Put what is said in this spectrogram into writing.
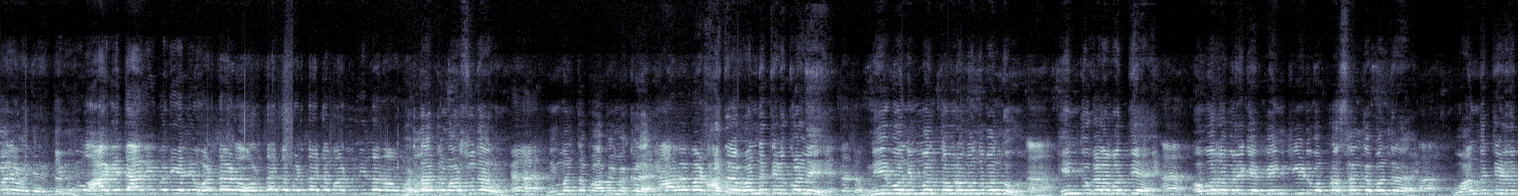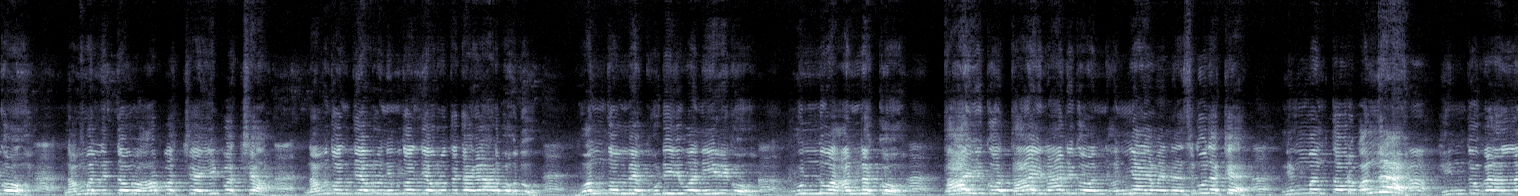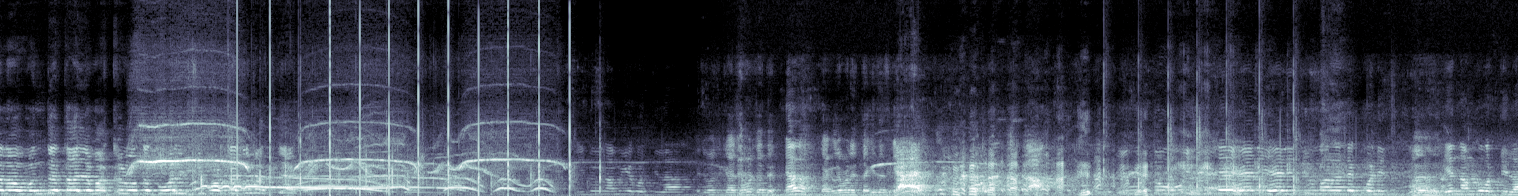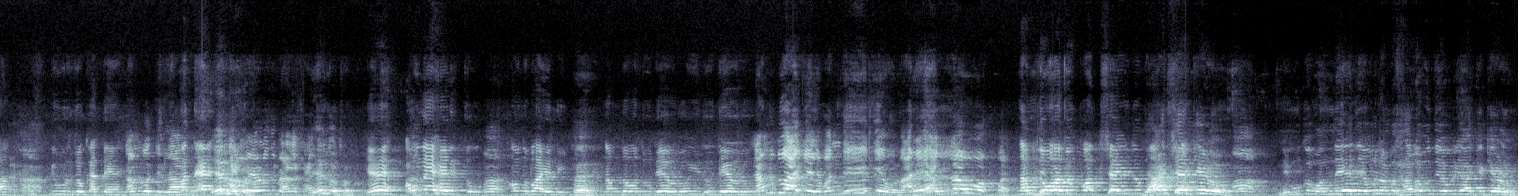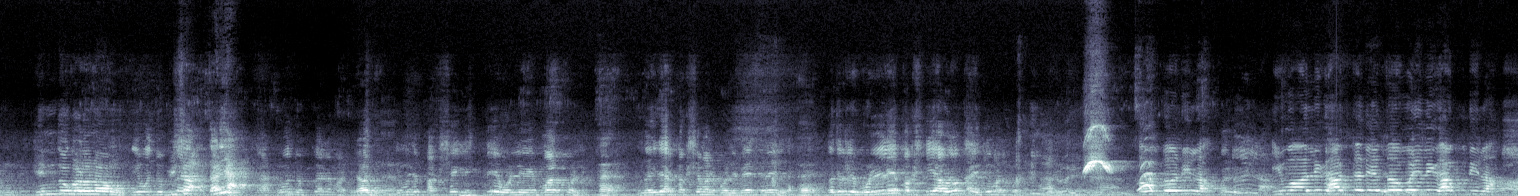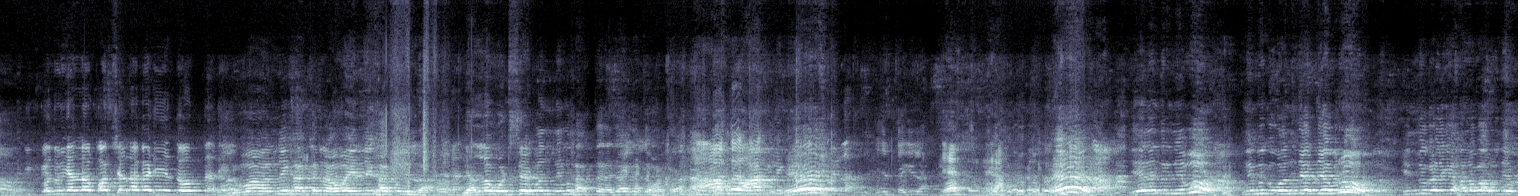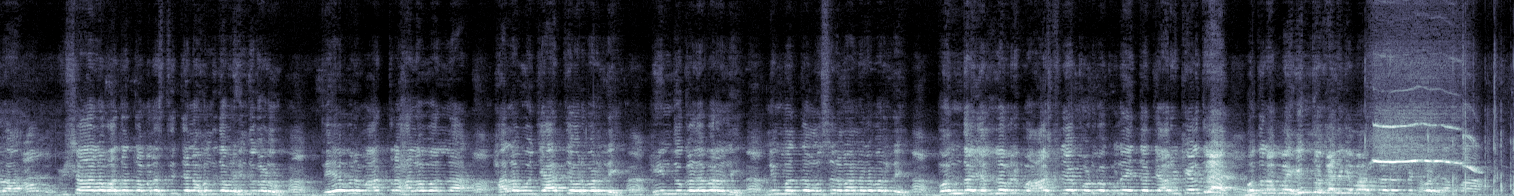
ಮನೆ ಒಳಗೆ ಇರ್ತದೆ? ಹಾಗೆ ದಾರಿ ಬದಿಯಲ್ಲಿ ಹೊಡೆದಾಡು ಹೊಡೆದಾಟ ಬಿಡದಾಟ ಮಾಡುದಿಲ್ಲ ನಾವು ಹೊಡೆದಾಟ ಮಾಡಿಸುದಾರು ನಿಮ್ಮಂತ ಪಾಪಿ ಮಕ್ಕಳೇ. ಆದ್ರೆ ಒಂದು ತಿಳ್ಕೊಳ್ಳಿ? ನೀವು ನಿಮ್ಮಂತವರ ಮುಂದೆ ಬಂದು. ಹಿಂದೂಗಳ ಮಧ್ಯೆ ಅವರವರಿಗೆ ಬೆಂಕಿ ಇಡುವ ಪ್ರಸಂಗ ಬಂದ್ರೆ ಒಂದ್ ತಿಳಿದುಕೋ. ನಮ್ಮಲ್ಲಿದ್ದವರು ಆ ಪಕ್ಷ ಈ ಪಕ್ಷ. ನಮ್ದೊಂದ್ ದೇವ್ರು ನಿಮ್ದೊಂದ್ ದೇವ್ರು ಅಂತ ಜಗಳ ಆಡಬಹುದು. ಒಂದೊಮ್ಮೆ ಕುಡಿಯುವ ನೀರಿಗೋ ಉಣ್ಣುವ ಅನ್ನಕ್ಕೋ. ತಾಯಿಗೋ ತಾಯಿ ನಾಡಿಗೋ ಅನ್ಯಾಯವನ್ನ ಎಸಗುವುದಕ್ಕೆ ನಿಮ್ಮಂತವ್ರು ಬಂದ್ರೆ. ಹಿಂದೂಗಳೆಲ್ಲ ನಾವು ಒಂದೇ ತಾಯಿಯ ಮಕ್ಕಳು ಅಂತ ತೋರಿಸಿಕೊಡ್ತಾರೆ ಮತ್ತೆ ಇದು ನಮಗೆ ಗೊತ್ತಿಲ್ಲ ಇದು ಒಂದು ಕೆಲಸ ಮಾಡ್ತದೆ ಯಾರ? ತಗಲೆ ಮನೆ ತೆಗಿತದೆ ಇವ್ರದ್ದು ಹಿಂದೆ ಹೇಳಿ ಹೇಳಿ ತೀರ್ಮಾನ. ಏನ್ ನಮ್ಗೂ ಗೊತ್ತಿಲ್ಲ. ಇವ್ರದ್ದು ಕತೆ ನಮ್ಗೆ ಗೊತ್ತಿಲ್ಲ ಮತ್ತೆ? ಏ ಅವನೇ ಹೇಳಿತ್ತು. ಅವನು ಬಾಯಲ್ಲಿ. ನಮ್ದು ಅದು ದೇವ್ರು ಇದು ದೇವರು ನಮ್ದು ಆಗಿಲ್ಲ ಇಲ್ಲ ಒಂದೇ ದೇವರು ಅರೆ ಎಲ್ಲವೂ ಒಪ್ಪರ್ ನಮ್ದು ಅದು ಪಕ್ಷ ಇದು ಭಾಷೆ ಯಾಕೆ ಕೇಳು ಹಾ. ನಿಮ್ಗೂ ಒಂದೇ ದೇವರು ನಮ್ಗೆ ಹಲವು ದೇವರು ಯಾಕೆ ಕೇಳು ಹಿಂದೂಗಳು ನಾವು ನೀವೊಂದು ವಿಷ ಸರಿಯ? ನೀವೊಂದು ಉಪಕಾರ ಮಾಡಿ ಯಾವ್ದು? ನಿಮ್ಮದು ಪಕ್ಷ ಇಷ್ಟೇ ಒಳ್ಳೆ ಮಾಡ್ಕೊಳ್ಳಿ. ಹಾ. ಒಂದು ಐದಾರು ಪಕ್ಷ ಮಾಡ್ಕೊಳ್ಳಿ ಬೇಸರ ಇಲ್ಲ. ಅದರಲ್ಲಿ ಒಳ್ಳೆ ಪಕ್ಷ ಯಾವುದು ಅಂತ ಆಯ್ಕೆ ಮಾಡ್ಕೊಳ್ಳಿ. ಇವ ಅಲ್ಲಿಗೆ ಹಾಕ್ತದೆ ಅಂತ ಅವ ಇಲ್ಲಿಗೆ ಹಾಕುದಿಲ್ಲ. ಅದು ಎಲ್ಲ ಪಕ್ಷ ಲಗಡಿ ಅಂತ ಹೋಗ್ತದೆ. ಇವ ಅಲ್ಲಿಗೆ ಹಾಕಿದ್ರೆ ಅವ ಇಲ್ಲಿಗೆ ಹಾಕುದಿಲ್ಲ. ಎಲ್ಲ ಒಟ್ಟು ಸೇರಿ ಬಂದು ನಿಮ್ಗೆ ಹಾಕ್ತಾರೆ ಜಾಗ್ರತೆ ಮಾಡ್ತಾರೆ! ಏನಂದ್ರೆ ನೀವು ನಿಮಗೆ ಒಂದೇ ದೇವರು ಹಿಂದೂಗಳಿಗೆ ಹಲವಾರು ದೇವರ ವಿಶಾಲವಾದಂತ ಮನಸ್ಥಿತಿಯನ್ನು ಹೊಂದಿದವರು ಹಿಂದೂಗಳು. ದೇವರು ಮಾತ್ರ ಹಲವಲ್ಲ. ಹಲವು ಜಾತಿಯವರು ಬರಲಿ. ಹಿಂದೂಗಳೇ ಬರಲಿ. ನಿಮ್ಮಂತ ಮುಸಲ್ಮಾನರೇ ಬರಲಿ. ಬಂದ ಎಲ್ಲರಿಗೂ ಆಶ್ರಯ ಕೊಡುವ ಗುಣ ಇದ್ದದ್ದು ಯಾರು ಕೇಳಿದ್ರೆ ಅದು ನಮ್ಮ ಹಿಂದೂಗಳಿಗೆ ಮಾತ್ರ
